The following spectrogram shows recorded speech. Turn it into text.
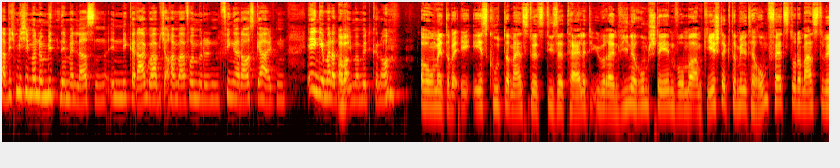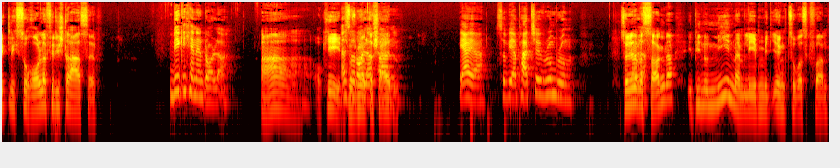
Habe ich mich immer nur mitnehmen lassen. In Nicaragua habe ich auch einmal einfach immer den Finger rausgehalten. Irgendjemand hat Aber- mich immer mitgenommen. Aber Moment, aber E- E-Scooter meinst du jetzt diese Teile, die überall in Wien herumstehen, wo man am Gehsteig damit herumfetzt, oder meinst du wirklich so Roller für die Straße? Wirklich einen Roller. Ah, okay, das Also muss man Roller unterscheiden. fahren. Ja, ja. So wie Apache Room Room. Soll ich dir was sagen da? Ich bin noch nie in meinem Leben mit irgend sowas gefahren.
